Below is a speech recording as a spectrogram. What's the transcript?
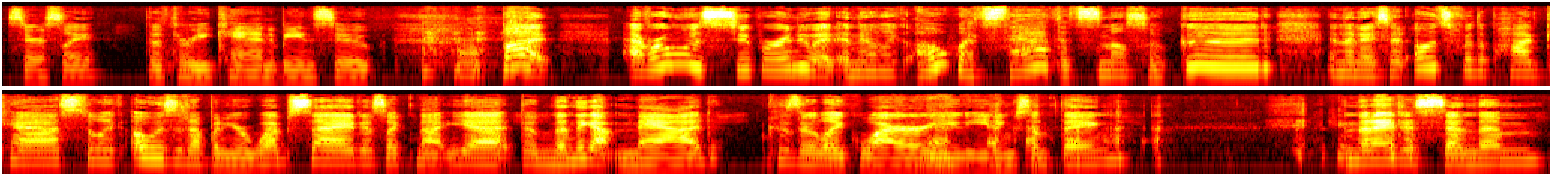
seriously, the three can bean soup. But everyone was super into it, and they're like, "Oh, what's that? That smells so good." And then I said, "Oh, it's for the podcast." They're like, "Oh, is it up on your website?" I was like, "Not yet." And then they got mad because they're like, "Why are you eating something?" And then I had to send them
